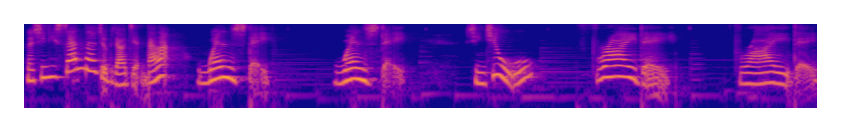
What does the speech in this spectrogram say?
那星期三呢就比较简单啦，Wednesday，Wednesday，星期五，Friday，Friday，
